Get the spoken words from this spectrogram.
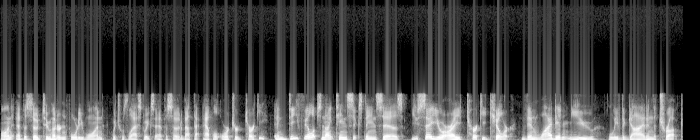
on episode 241, which was last week's episode about the apple orchard turkey. And D. Phillips 1916 says, You say you are a turkey killer. Then why didn't you leave the guide in the truck?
